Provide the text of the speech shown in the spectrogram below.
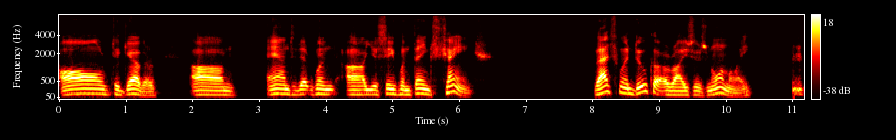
all together. Um, and that when uh, you see when things change, that's when dukkha arises normally. Mhm.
